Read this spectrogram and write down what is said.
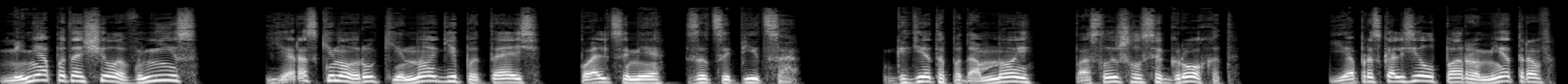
Меня потащило вниз, я раскинул руки и ноги, пытаясь пальцами зацепиться. Где-то подо мной послышался грохот. Я проскользил пару метров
